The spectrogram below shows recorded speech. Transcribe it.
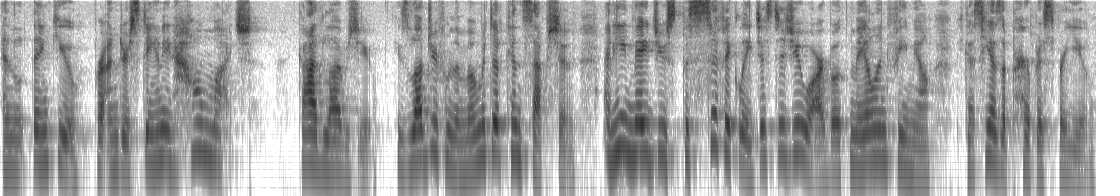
And thank you for understanding how much God loves you. He's loved you from the moment of conception, and He made you specifically just as you are, both male and female, because He has a purpose for you.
